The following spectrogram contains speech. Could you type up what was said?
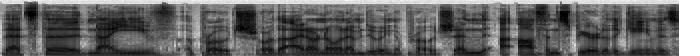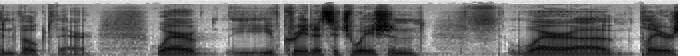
That's the naive approach or the I don't know what I'm doing approach. And uh, often spirit of the game is invoked there where you've created a situation where uh, players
